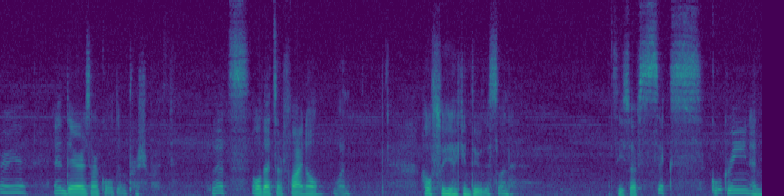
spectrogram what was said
area. And there's our golden pressure plate. That's, oh, that's our final one. hopefully I can do this one. Let's see, so I have six green and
